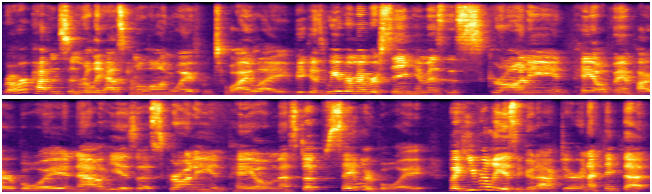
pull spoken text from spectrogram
Robert Pattinson really has come a long way from Twilight because we remember seeing him as this scrawny and pale vampire boy, and now he is a scrawny and pale, messed up sailor boy. But he really is a good actor, and I think that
